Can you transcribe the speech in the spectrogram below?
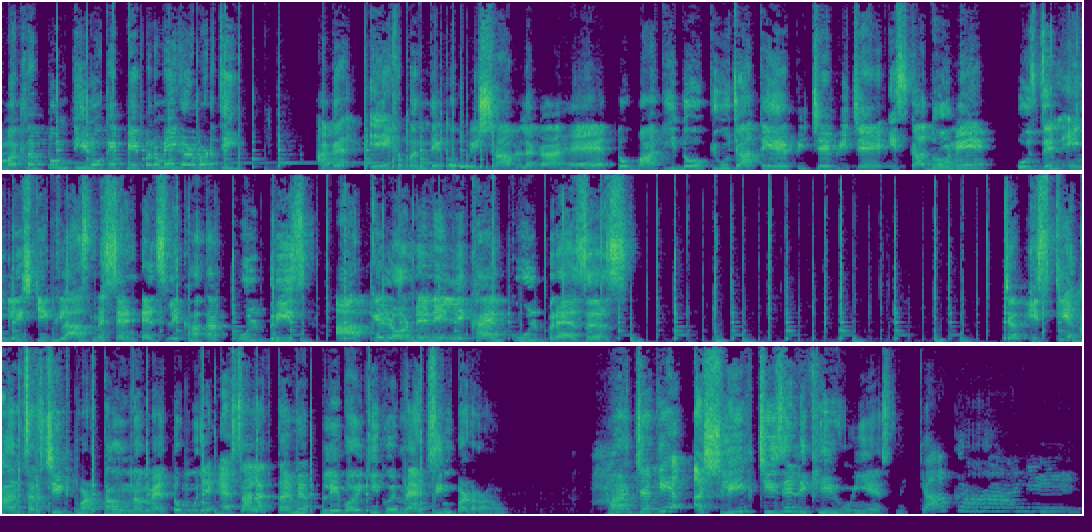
मतलब तुम तीनों के पेपर में ही गड़बड़ थी। अगर एक बंदे को पेशाब लगा है तो बाकी दो क्यों जाते हैं पीछे पीछे? इसका धोने? उस दिन इंग्लिश की क्लास में सेंटेंस लिखा था कूल ब्रीज आपके लौंडे ने लिखा है कूल ब्रेजर्स जब इसकी आंसर शीट पढ़ता हूँ ना मैं तो मुझे ऐसा लगता है मैं प्लेबॉय की कोई मैगजीन पढ़ रहा हूँ। हर जगह अश्लील चीज़ें लिखी हुई हैं इसने। क्या कर रहा है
